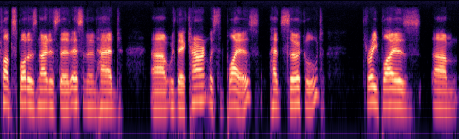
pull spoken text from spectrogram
club spotters noticed that Essendon had, uh, with their current listed players, had circled three players um,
